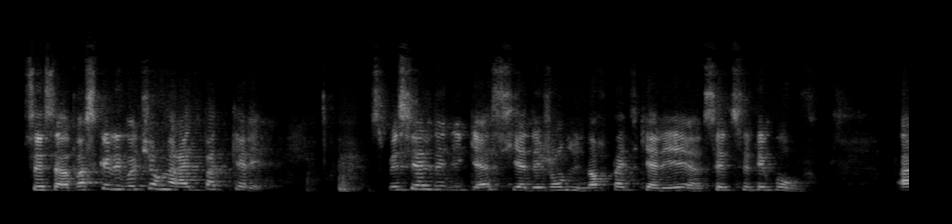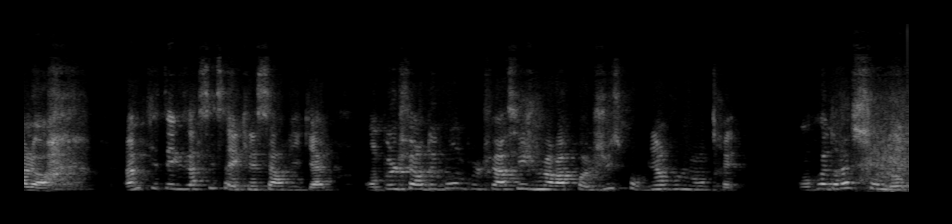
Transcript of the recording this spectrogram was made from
C'est ça, parce que les voitures n'arrêtent pas de caler. Spécial dédicace, s'il y a des gens du Nord-Pas-de-Calais, euh, c'était pour vous. Alors, un petit exercice avec les cervicales. On peut le faire debout, on peut le faire assis. Je me rapproche juste pour bien vous le montrer. On redresse son dos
